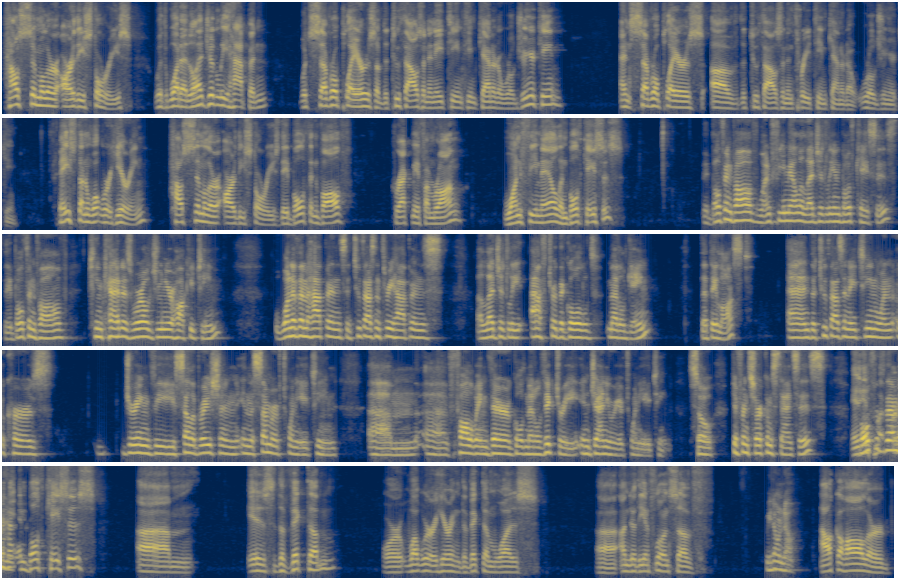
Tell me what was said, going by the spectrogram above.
how similar are these stories with what allegedly happened with several players of the 2018 Team Canada World Junior team and several players of the 2003 Team Canada World Junior team? Based on what we're hearing, how similar are these stories? They both involve, correct me if I'm wrong, one female in both cases. They both involve one female allegedly in both cases. They both involve Team Canada's World Junior Hockey Team. One of them happens in 2003 happens allegedly after the gold medal game that they lost. And the 2018 one occurs during the celebration in the summer of 2018, um, uh, following their gold medal victory in January of 2018. So different circumstances. And both in, of them ha- in both cases, um, is the victim, or what we're hearing, the victim was uh, under the influence of. We don't know alcohol or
